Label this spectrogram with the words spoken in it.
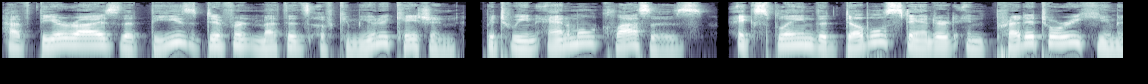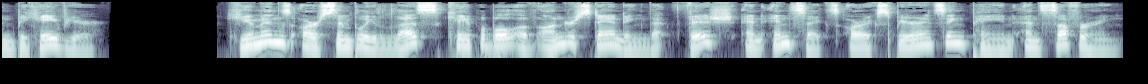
have theorized that these different methods of communication between animal classes explain the double standard in predatory human behavior. Humans are simply less capable of understanding that fish and insects are experiencing pain and suffering.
